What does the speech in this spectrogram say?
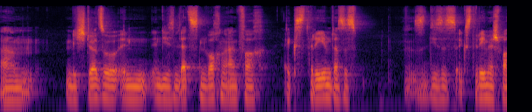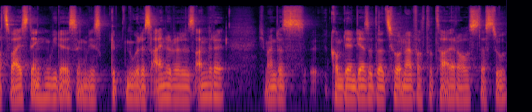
Ähm, mich stört so in, in diesen letzten Wochen einfach extrem, dass es dieses extreme Schwarz-Weiß-Denken wieder ist. Irgendwie, es gibt nur das eine oder das andere. Ich meine, das kommt ja in der Situation einfach total raus, dass du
